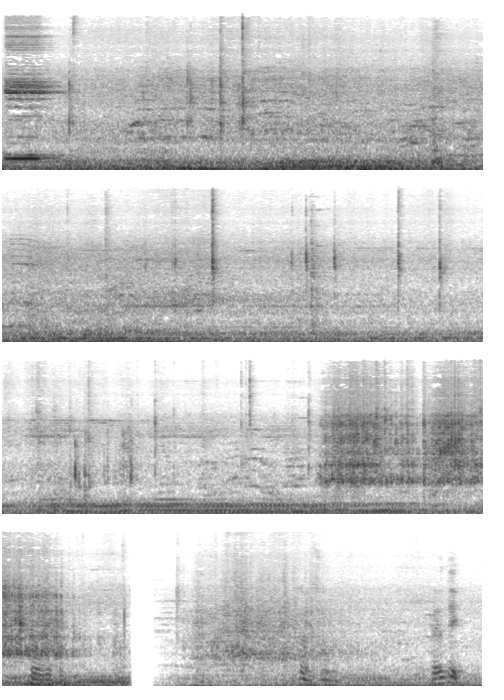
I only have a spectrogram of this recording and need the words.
Beep. 放松，还得。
